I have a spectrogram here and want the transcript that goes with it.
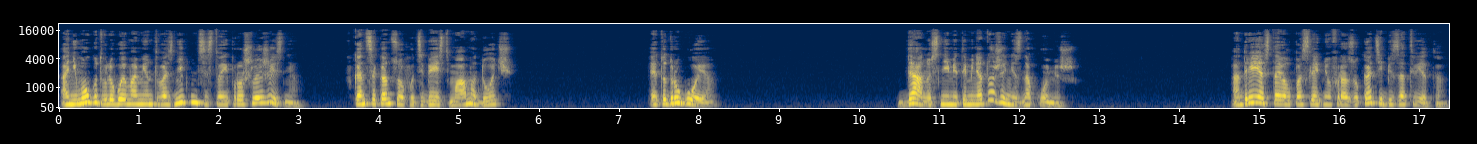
Они могут в любой момент возникнуть из твоей прошлой жизни. В конце концов, у тебя есть мама, дочь. Это другое. Да, но с ними ты меня тоже не знакомишь. Андрей оставил последнюю фразу Кати без ответа.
